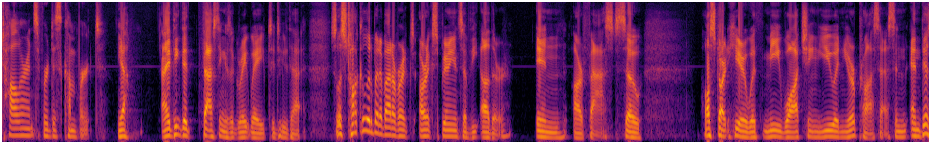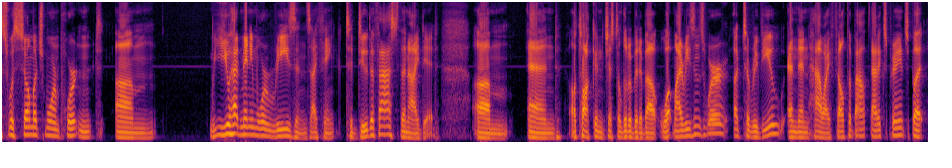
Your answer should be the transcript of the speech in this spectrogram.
tolerance for discomfort. Yeah. I think that fasting is a great way to do that. So let's talk a little bit about our, our experience of the other in our fast. So I'll start here with me watching you and your process. And, and this was so much more important. Um, you had many more reasons, I think, to do the fast than I did. Um, and I'll talk in just a little bit about what my reasons were uh, to review and then how I felt about that experience. But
